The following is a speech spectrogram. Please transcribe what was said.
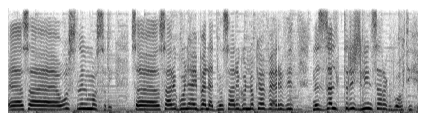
آه وصل المصري. صار, يقول هاي بلدنا. صار يقول له كيف عرفت؟ نزلت رجلي انسرق بوتي.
